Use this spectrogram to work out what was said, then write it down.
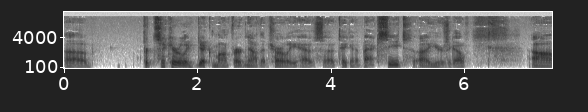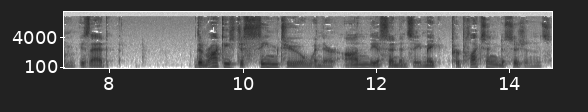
uh, particularly Dick Monfort. Now that Charlie has uh, taken a back seat uh, years ago, um, is that the Rockies just seem to, when they're on the ascendancy, make perplexing decisions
